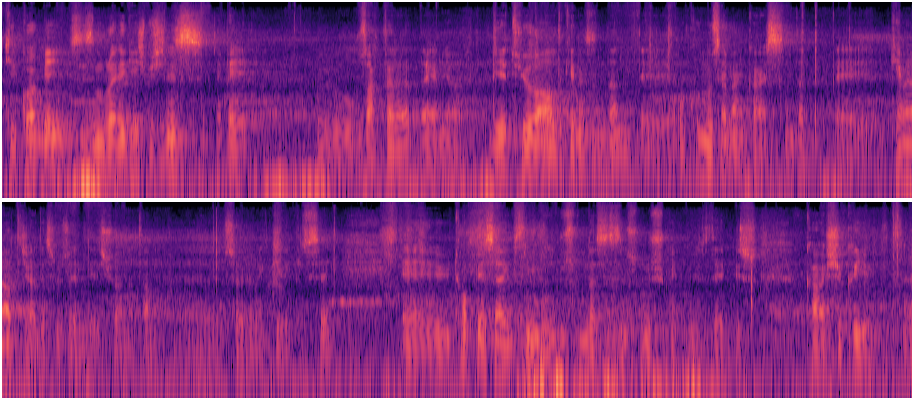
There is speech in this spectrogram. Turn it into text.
E, Kirko Bey sizin burayla geçmişiniz epey e, uzaklara dayanıyor diye tüyo aldık en azından. E, okulunuz hemen karşısında. E, Kemeraltı Caddesi üzerindeyiz şu anda tam e, söylemek gerekirse. E, Ütopya sergisinin vurgusunda sizin sunuş metninizde bir karşı kıyı, e,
